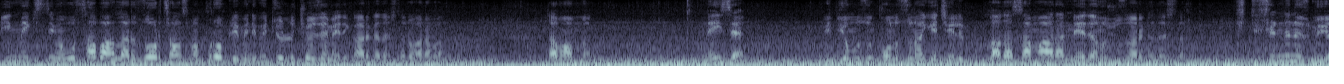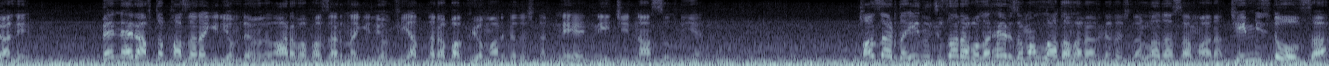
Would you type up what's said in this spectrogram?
binmek istemiyorum. O sabahları zor çalışma problemini bir türlü çözemedik arkadaşlar o arabanın. Tamam mı? Neyse. Videomuzun konusuna geçelim. Lada Samara neden ucuz arkadaşlar? Hiç düşündünüz mü yani? Ben her hafta pazara gidiyorum değil mi? Araba pazarına gidiyorum. Fiyatlara bakıyorum arkadaşlar. Neye, neci, nasıl diye. Pazarda en ucuz arabalar her zaman Lada'lar arkadaşlar. Lada Samara. Temiz de olsa,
